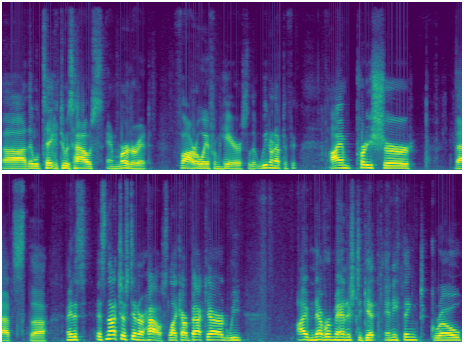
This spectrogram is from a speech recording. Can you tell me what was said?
uh, that will take it to his house and murder it far away from here so that we don't have to. I am pretty sure that's the I mean, it's, it's not just in our house. Like our backyard, we, I've never managed to get anything to grow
